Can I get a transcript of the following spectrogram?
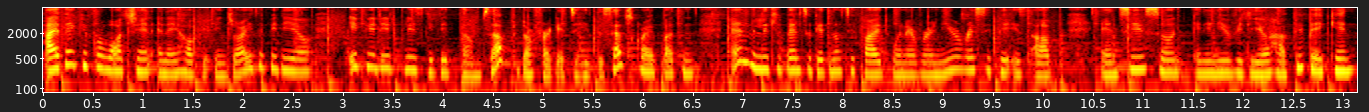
I thank you for watching and I hope you enjoyed the video. If you did, please give it thumbs up. Don't forget to hit the subscribe button and the little bell to get notified whenever a new recipe is up. And see you soon in a new video. Happy baking!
